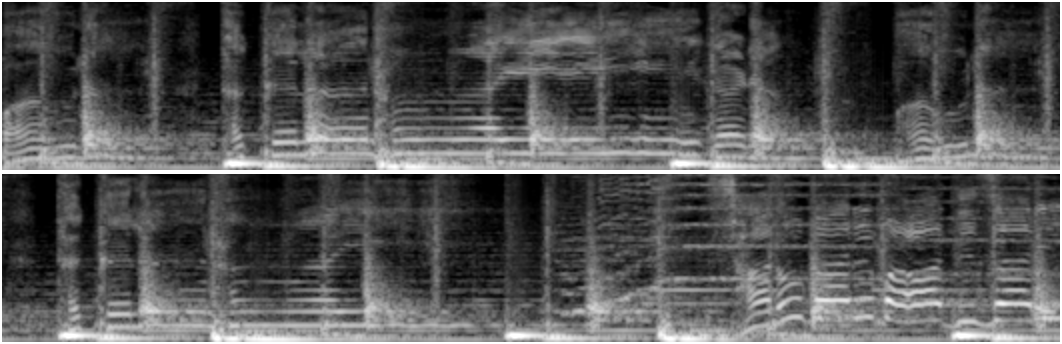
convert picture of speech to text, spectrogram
पाऊल थकलं नाही झालो बरबाद जरी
